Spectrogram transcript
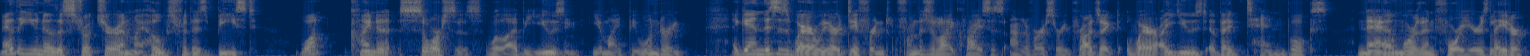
Now that you know the structure and my hopes for this beast, what kind of sources will I be using, you might be wondering. Again, this is where we are different from the July Crisis Anniversary project, where I used about 10 books. Now, more than four years later,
